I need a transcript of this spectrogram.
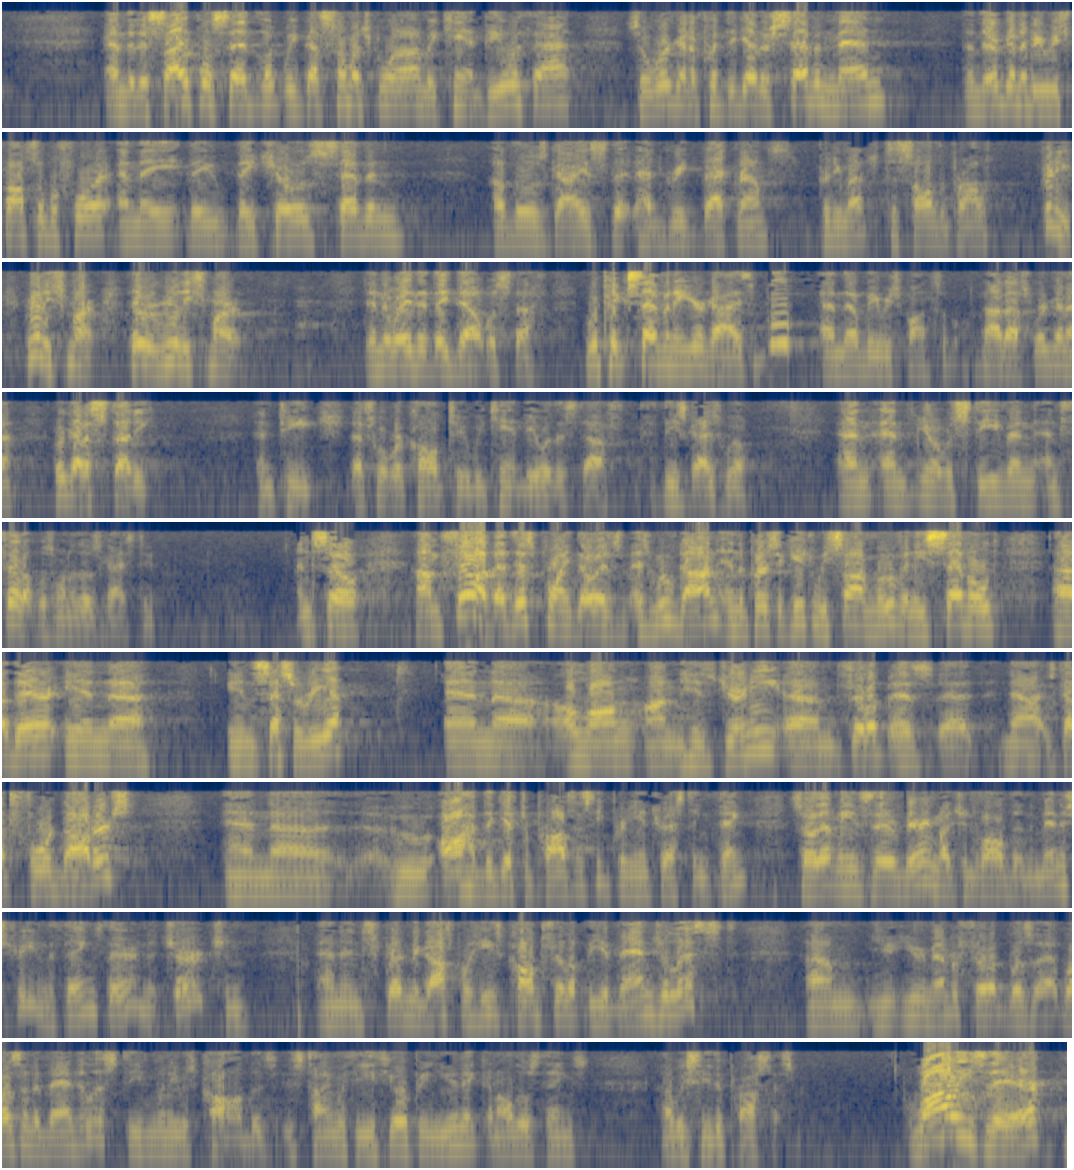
And the disciples said, look, we've got so much going on, we can't deal with that. So we're going to put together seven men, then they're going to be responsible for it. And they, they, they chose seven of those guys that had Greek backgrounds, pretty much, to solve the problem. Pretty, really smart. They were really smart in the way that they dealt with stuff. We'll pick seven of your guys, boop, and they'll be responsible. Not us. We're gonna, we're gonna study and teach. That's what we're called to. We can't deal with this stuff. These guys will. And, and you know, it was Stephen and Philip was one of those guys too. And so um, Philip, at this point, though, has, has, moved on in the persecution. We saw him move, and he settled uh, there in uh, in Caesarea. And uh, along on his journey, um, Philip has uh, now has got four daughters, and uh, who all have the gift of prophecy. Pretty interesting thing. So that means they're very much involved in the ministry and the things there in the church and and in spreading the gospel, he's called Philip the evangelist. Um, you, you, remember Philip was uh, was an evangelist even when he was called. His, his time with the Ethiopian eunuch and all those things, uh, we see the process. While he's there,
